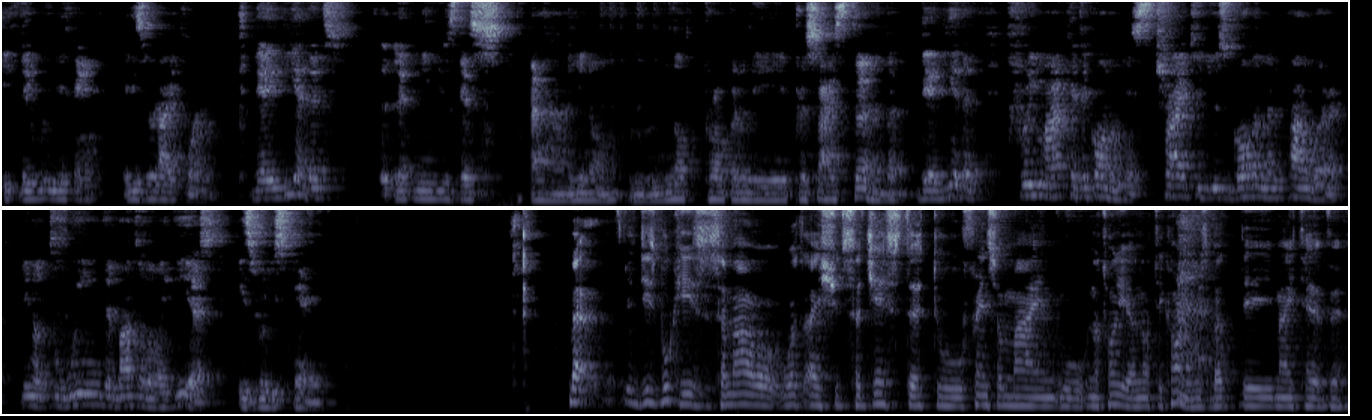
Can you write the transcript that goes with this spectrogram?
if they really think it is the right one. The idea that, let me use this uh, you know, not properly precise term, but the idea that free market economists try to use government power, you know, to win the battle of ideas is really scary. But this book is somehow what I should suggest uh, to friends of mine who not only are not economists, but they might have a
